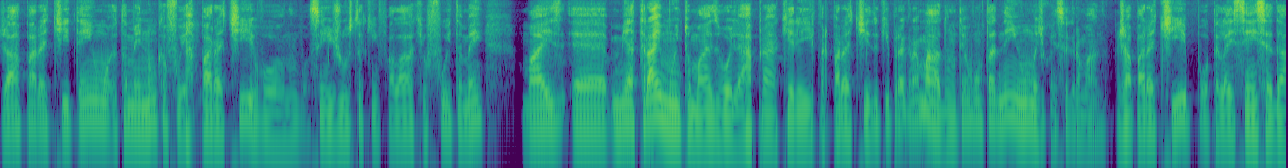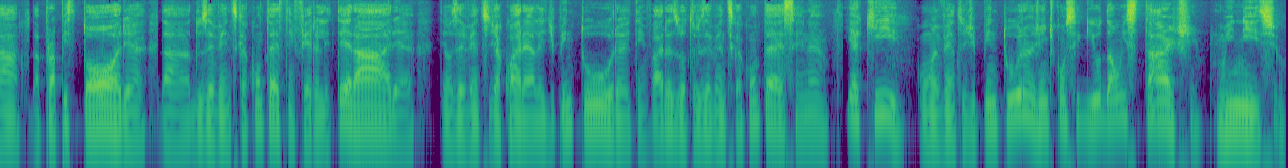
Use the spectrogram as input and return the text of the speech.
Já a Paraty tem um, eu também nunca fui a Paraty, vou, não vou ser injusto aqui em falar que eu fui também, mas é, me atrai muito mais o olhar para querer ir para Paraty do que para Gramado. Não tenho vontade nenhuma de conhecer Gramado. Já Paraty, pô, pela essência da, da própria história, da, dos eventos que acontecem, tem feira literária, tem os eventos de aquarela e de pintura, e tem vários outros eventos que acontecem, né? E aqui, com o evento de pintura, a gente conseguiu dar um start, um início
